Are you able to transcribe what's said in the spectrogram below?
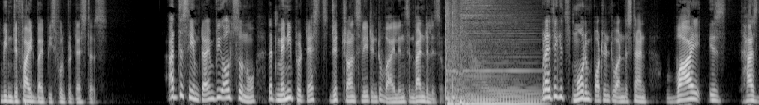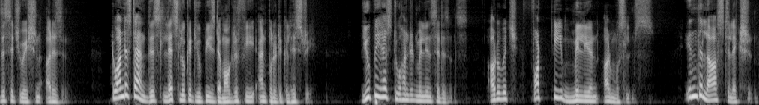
been defied by peaceful protesters. At the same time, we also know that many protests did translate into violence and vandalism. But I think it's more important to understand why is has this situation arisen. To understand this, let's look at UP's demography and political history. UP has 200 million citizens, out of which 40 million are Muslims. In the last election,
